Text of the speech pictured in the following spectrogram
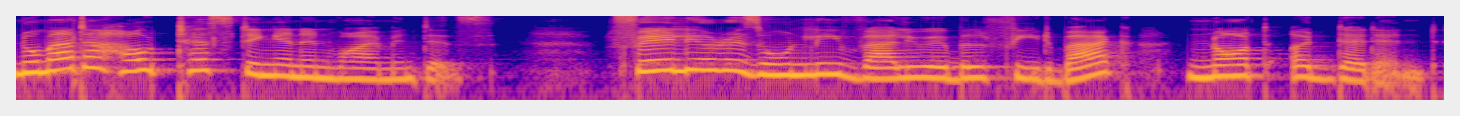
no matter how testing an environment is. Failure is only valuable feedback, not a dead end.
